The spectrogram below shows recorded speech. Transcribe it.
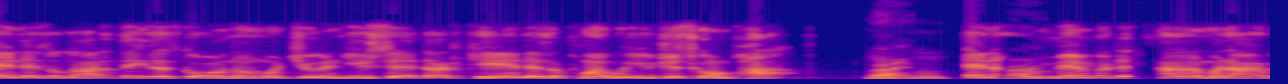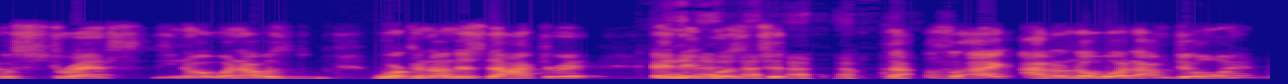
and there's a lot of things that's going on with you. And you said, Dr. Ken, there's a point where you just gonna pop. Right. Mm-hmm. And right. I remember the time when I was stressed, you know, when I was working on this doctorate, and it was, to, I was like, I don't know what I'm doing.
